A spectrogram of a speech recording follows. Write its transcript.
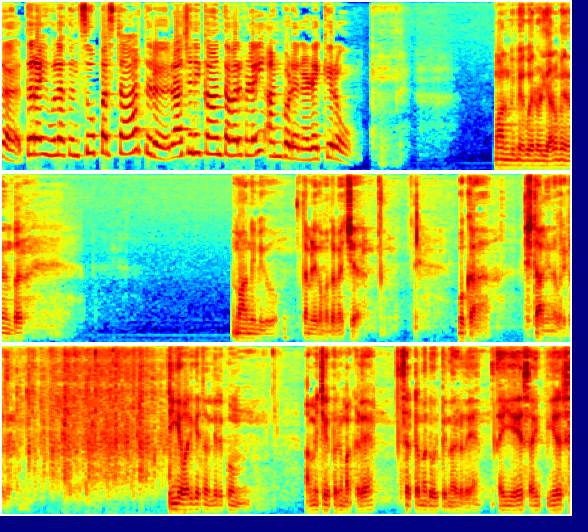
வழங்க திரை உலகின் சூப்பர் ஸ்டார் திரு ரஜினிகாந்த் அவர்களை அன்புடன் அழைக்கிறோம். மாண்புமிகு என்னுடைய அருமை நண்பர். மாண்புமிகு தமிழக முதலமைச்சர் மு க. ஸ்டாலின் அவர்கள். இங்கே வருகை தந்திருக்கும் அமைச்சர் பெருமக்களே சட்டமன்ற உறுப்பினர்களே ஐஏஎஸ் ஐபிஎஸ்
